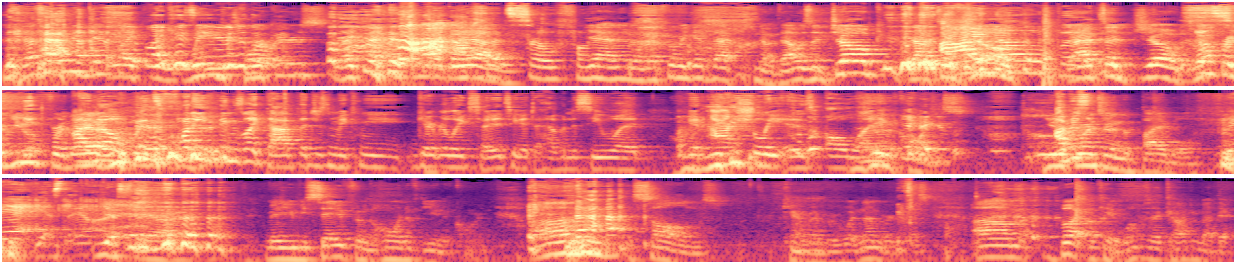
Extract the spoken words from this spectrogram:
That's where we get like, Like his winged ears are the porkers. Like, oh my gosh, yeah. that's so funny. Yeah, no, no, that's where we get that. No, that was a joke. That's a I joke. know, but that's a joke. Not for you, for them. I know, but it's funny things like that that just make me get really excited to get to heaven to see what it actually is all like. Unicorns. I'm Unicorns just- are in the Bible. yes, they are. Yes, they are. May you be saved from the horn of the unicorn. Um, Psalms. Can't remember what number it was. Um, but okay, what was I talking about there?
